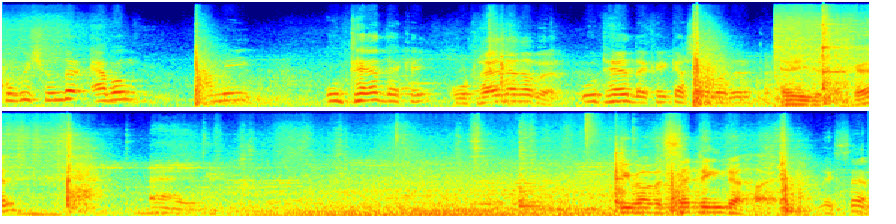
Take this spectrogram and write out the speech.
খুবই সুন্দর এবং আমি উঠে দেখাই। উঠায় দেখাবেন? উঠে দেখাই কাস্টমারের এই যে দেখেন। কীভাবে সেটিংটা হয় দেখছেন?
